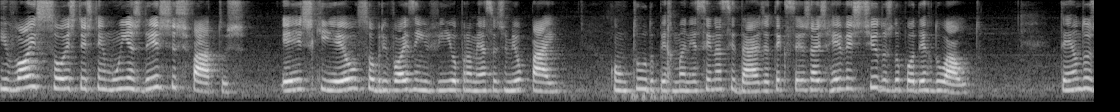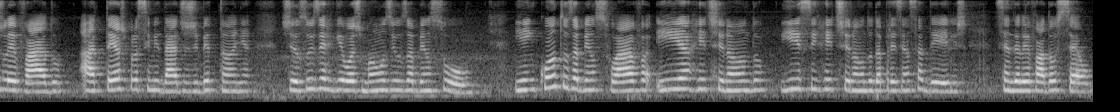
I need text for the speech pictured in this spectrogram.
E vós sois testemunhas destes fatos. Eis que eu sobre vós envio a promessa de meu Pai. Contudo, permanecei na cidade até que sejais revestidos do poder do alto. Tendo-os levado até as proximidades de Betânia, Jesus ergueu as mãos e os abençoou. E enquanto os abençoava, ia retirando, ia se retirando da presença deles, sendo elevado ao céu.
